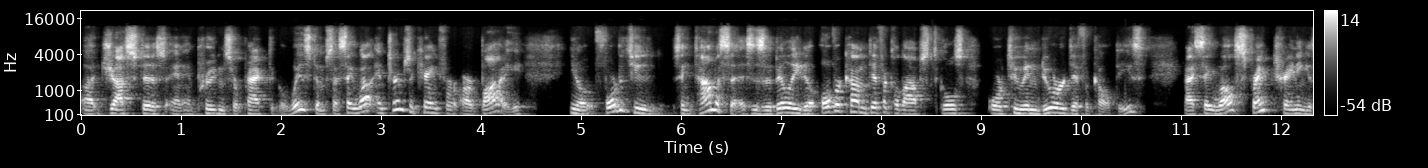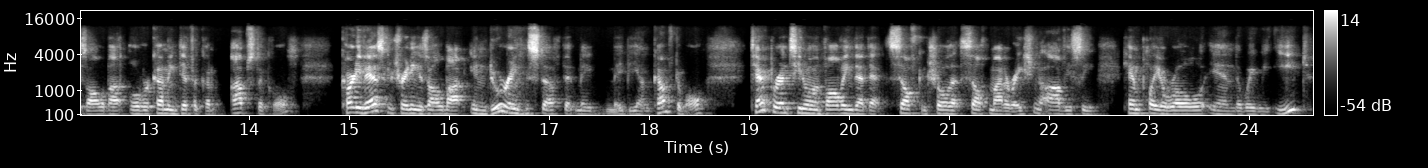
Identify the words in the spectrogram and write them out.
uh, justice, and, and prudence or practical wisdom. So I say, well, in terms of caring for our body, you know, fortitude, St. Thomas says, is the ability to overcome difficult obstacles or to endure difficulties. And I say, well, strength training is all about overcoming difficult obstacles. Cardiovascular training is all about enduring stuff that may, may be uncomfortable. Temperance, you know, involving that, that self-control, that self-moderation, obviously can play a role in the way we eat.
